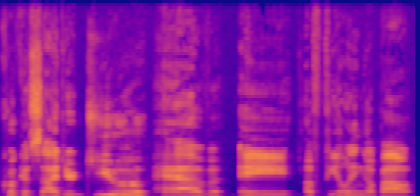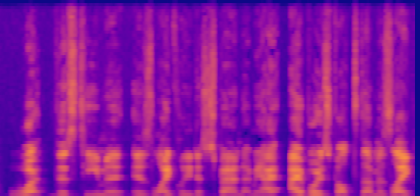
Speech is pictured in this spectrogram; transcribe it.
quick aside here, do you have a a feeling about what this team is likely to spend? I mean, I, I've always felt to them as like,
